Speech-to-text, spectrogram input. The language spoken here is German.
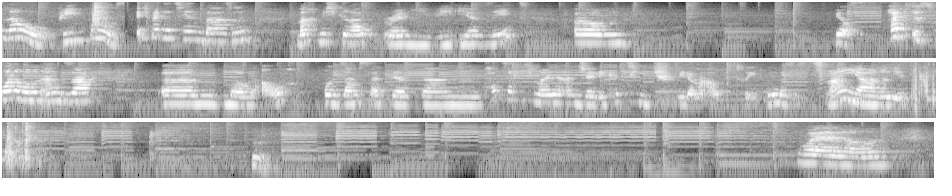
Hello, Peoples! Ich bin jetzt hier in Basel, mache mich gerade ready, wie ihr seht. Ähm, ja, heute ist Wonder Woman angesagt, ähm, morgen auch. Und Samstag wird dann tatsächlich meine Angelika Teach wieder mal auftreten. Das ist zwei Jahre jetzt her. Hm. Well,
